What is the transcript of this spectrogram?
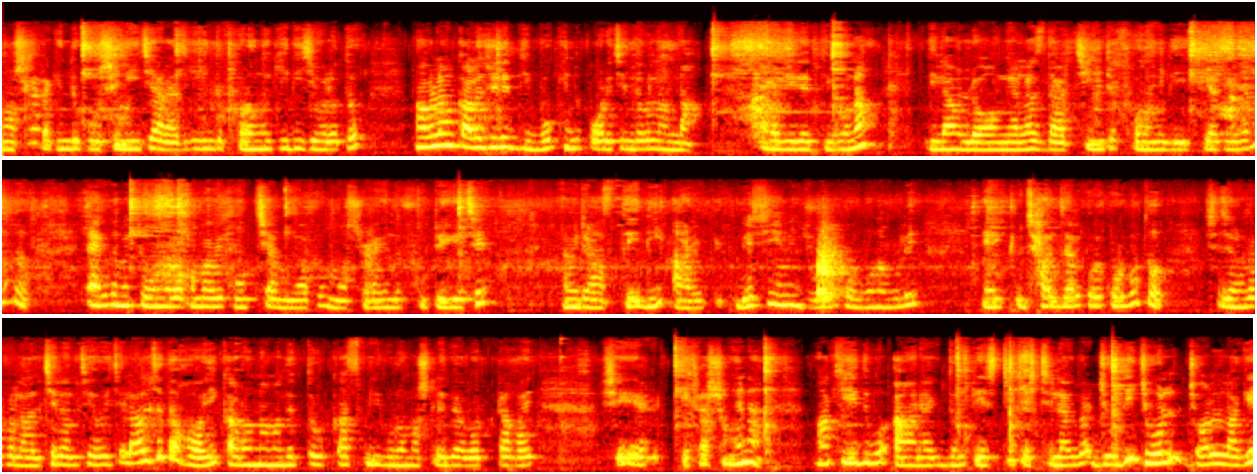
মশলাটা কিন্তু কষে নিয়েছি, আর আজকে কিন্তু ফোড়ঙে কী দিয়েছি বলো তো? ভাবলাম কালো জিরে দিব, কিন্তু পরে চিন্তা করলাম, না, কালো জিরে দিব না। দিলাম লং, এলাচ, দারচিনিটা ফোড়ন দিয়েছি আর জানো তো? একদম একটু অন্যরকমভাবে করছি, আর মশলাটা কিন্তু ফুটে গেছে। আমি এটা আসতেই দিই, আর বেশি আমি ঝোল করব না বলে একটু ঝাল ঝাল করে করব তো, সেজন্য দেখো লালচে লালচে হয়েছে। লালচে তো হয়, কারণ আমাদের তো কাশ্মীরি গুঁড়ো মশলার ব্যবহারটা হয়, সে এটার সঙ্গে না মাখিয়ে দিব আর একদম টেস্টি টেস্টি লাগবে। আর যদি ঝোল, জল লাগে,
